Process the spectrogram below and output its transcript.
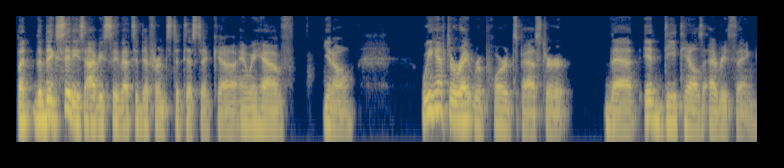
But the big cities, obviously, that's a different statistic. Uh, and we have, you know, we have to write reports, Pastor, that it details everything.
